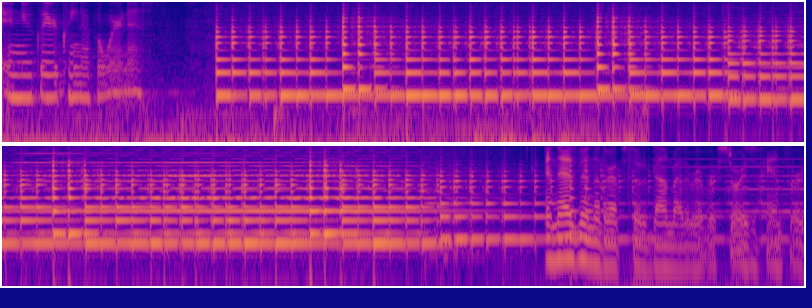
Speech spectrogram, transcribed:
in nuclear cleanup awareness. Episode of Down by the River Stories of Hanford.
